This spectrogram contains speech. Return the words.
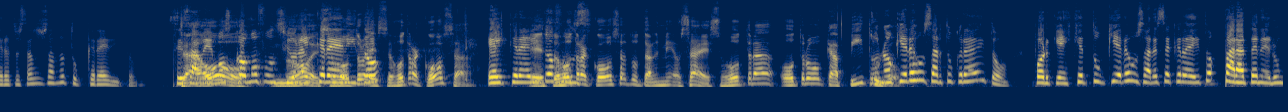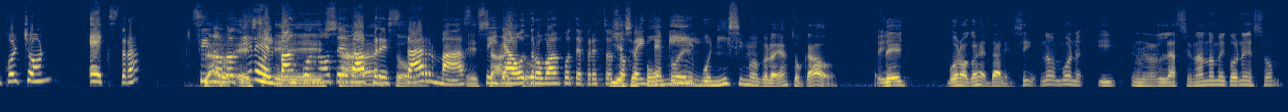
pero tú estás usando tu crédito. Si Claro, sabemos cómo funciona no, el eso es crédito, otro- Eso es otra cosa. el crédito Eso es otra cosa totalmente, o sea, eso es otra, otro capítulo. Tú no quieres usar tu crédito, porque es que tú quieres usar ese crédito para tener un colchón extra. Si Claro, no lo tienes, es- el banco no te va a prestar más si ya otro banco te prestó Y esos ese 20 punto es mil. buenísimo que lo hayas tocado. De- bueno, coge, dale, sí. No, bueno, y relacionándome con eso,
